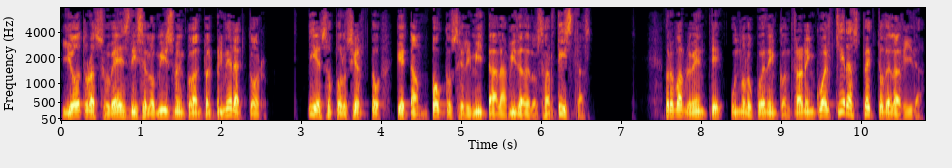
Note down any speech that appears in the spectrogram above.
y otro a su vez dice lo mismo en cuanto al primer actor. Y eso, por cierto, que tampoco se limita a la vida de los artistas. Probablemente uno lo puede encontrar en cualquier aspecto de la vida.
